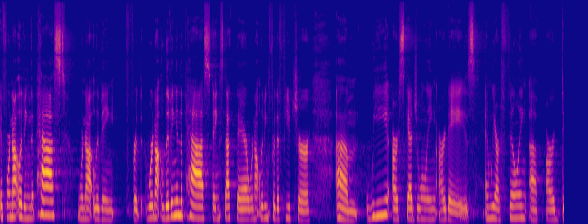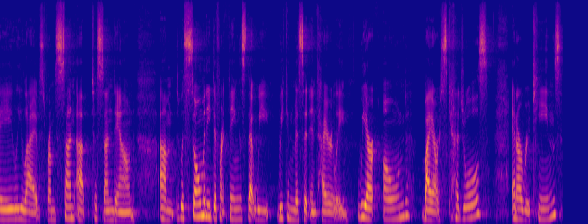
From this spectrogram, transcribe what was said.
if we're not living the past, we're not living for we're not living in the past, staying stuck there. We're not living for the future. Um, we are scheduling our days and we are filling up our daily lives from sun up to sundown um, with so many different things that we, we can miss it entirely. We are owned by our schedules and our routines.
